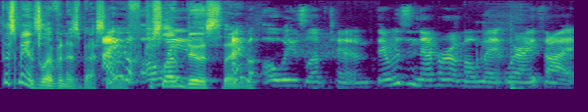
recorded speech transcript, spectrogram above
This man's living his best I've life. Just let him do his thing. I've always loved him. There was never a moment where I thought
